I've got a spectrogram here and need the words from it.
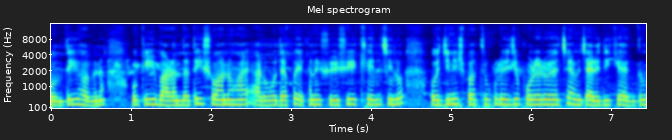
বলতেই হবে না। ওকে এই বারান্দাতেই শোয়ানো হয়। আর ও দেখো এখানে শুয়ে শুয়ে খেলছিল। ওই জিনিসপত্রগুলো এই যে পড়ে রয়েছে, আমি চারিদিকে একদম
